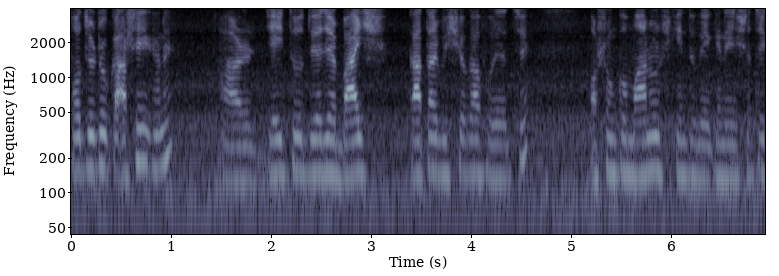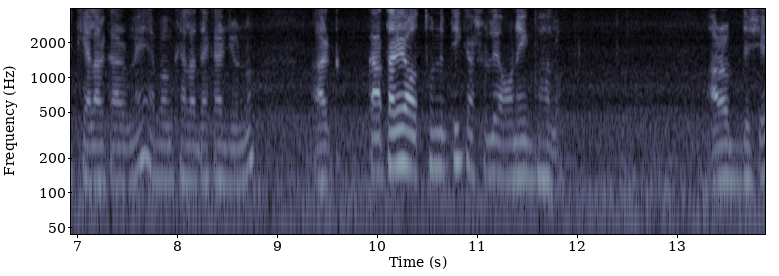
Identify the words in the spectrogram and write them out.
পর্যটক আসে এখানে। আর যেহেতু দুই হাজার বাইশ কাতার বিশ্বকাপ হয়েছে অসংখ্য মানুষ কিন্তু এখানে এসেছে খেলার কারণে এবং খেলা দেখার জন্য। আর কাতারের অর্থনৈতিক আসলে অনেক ভালো আরব দেশে।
